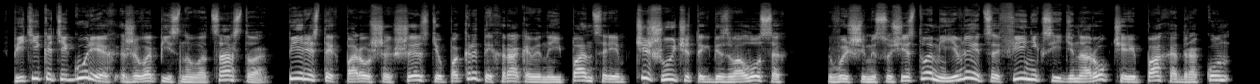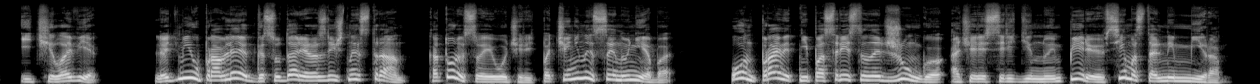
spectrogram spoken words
В пяти категориях живописного царства – перистых, поросших шерстью, покрытых раковиной и панцирем, чешуйчатых, безволосых – высшими существами являются феникс, единорог, черепаха, дракон и человек. Людьми управляют государи различных стран, которые, в свою очередь, подчинены Сыну Неба. Он правит непосредственно Джунгу, а через Серединную империю всем остальным миром.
